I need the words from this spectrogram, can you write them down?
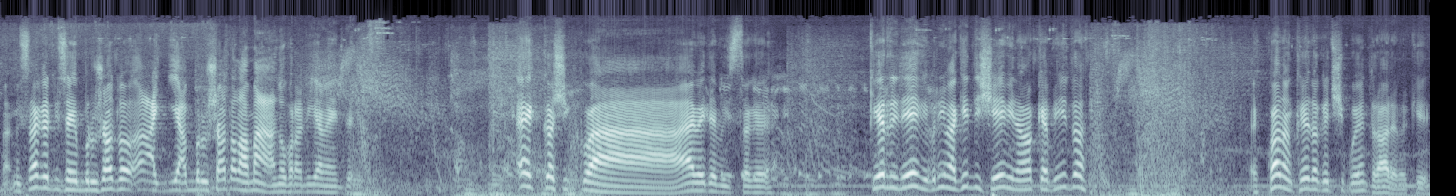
Ma mi sa che ti sei bruciato... Ah, gli ha bruciato la mano, praticamente. Eccoci qua. Avete visto che... Che ridevi prima? Che dicevi? Non ho capito. E qua non credo che ci puoi entrare perché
